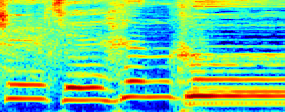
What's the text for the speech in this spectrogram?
世界很酷。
